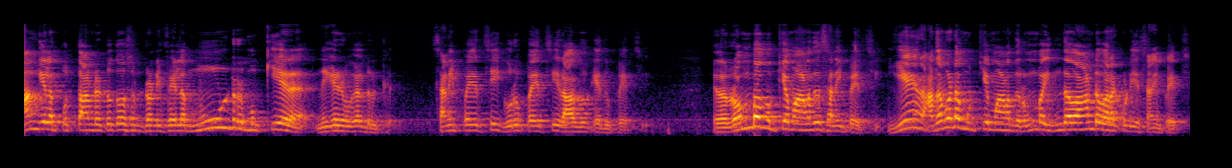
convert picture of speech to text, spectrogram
ஆங்கில புத்தாண்டு டூ தௌசண்ட் டுவெண்ட்டி ஃபைவ்ல மூன்று முக்கிய நிகழ்வுகள் இருக்குது சனிப்பயிற்சி குரு பயிற்சி ராகு கேது பயிற்சி. இதில் ரொம்ப முக்கியமானது சனிப்பயிற்சி ஏன் அதை விட முக்கியமானது ரொம்ப இந்த ஆண்டு வரக்கூடிய சனிப்பயிற்சி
